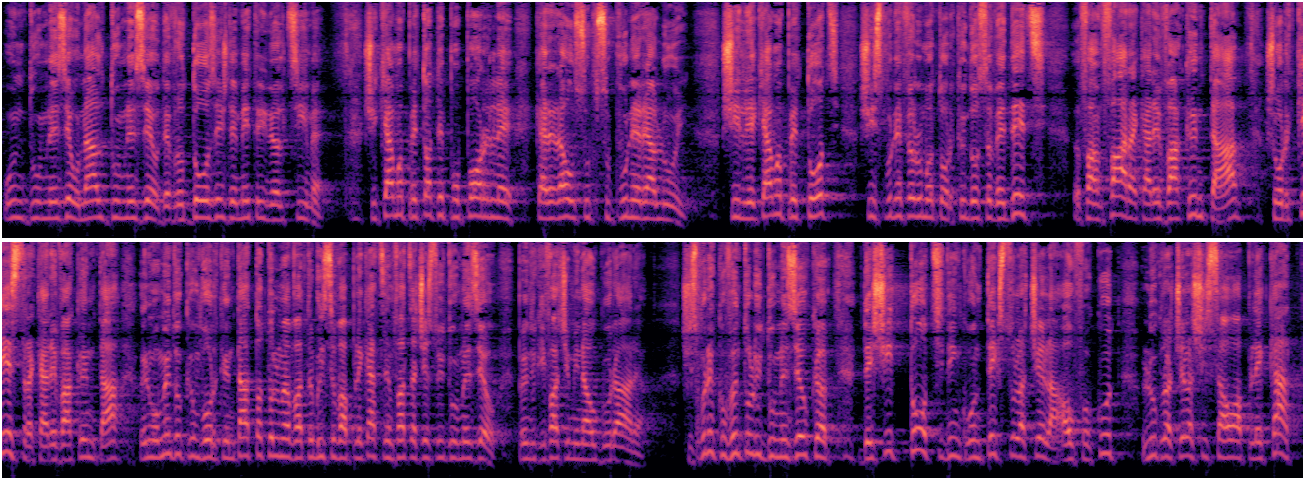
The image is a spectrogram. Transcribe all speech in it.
un Dumnezeu, un alt Dumnezeu, de vreo 20 de metri înălțime și cheamă pe toate popoarele care erau sub supunerea lui și le cheamă pe toți și îi spune în felul următor, când o să vedeți fanfara care va cânta și orchestra care va cânta, în momentul când vor cânta, toată lumea va trebui să vă plecați în fața acestui Dumnezeu, pentru că îi facem inaugurarea. Și spune cuvântul lui Dumnezeu că, deși toți din contextul acela au făcut lucrul acela și s-au aplecat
